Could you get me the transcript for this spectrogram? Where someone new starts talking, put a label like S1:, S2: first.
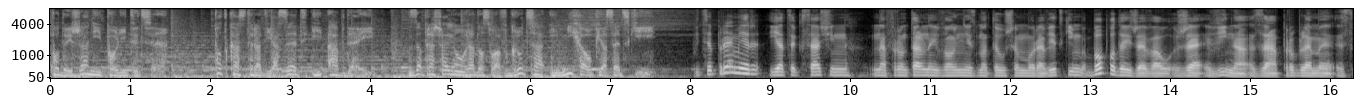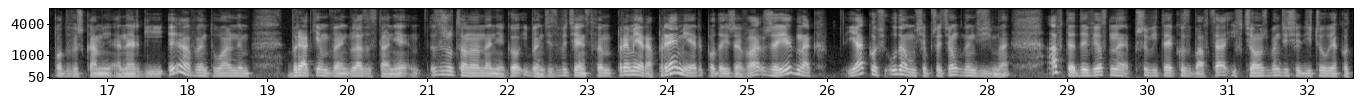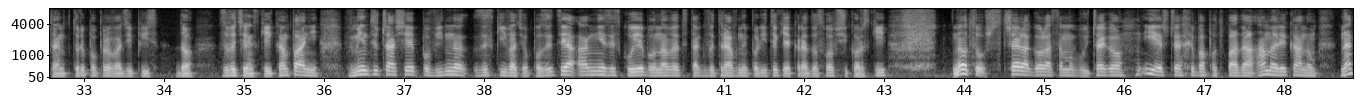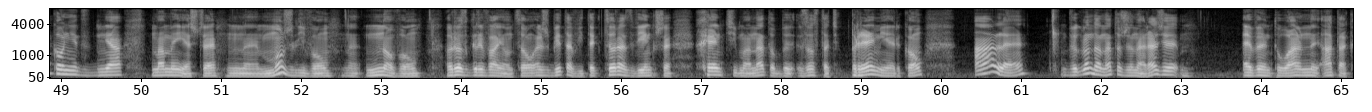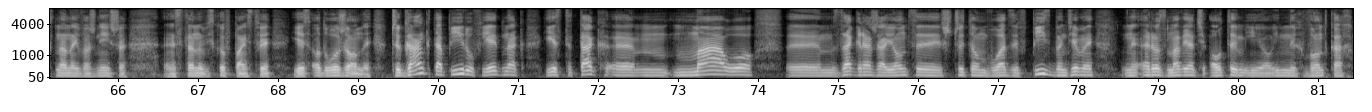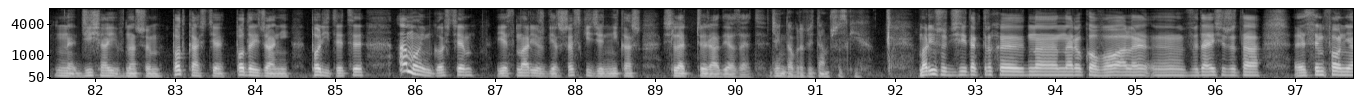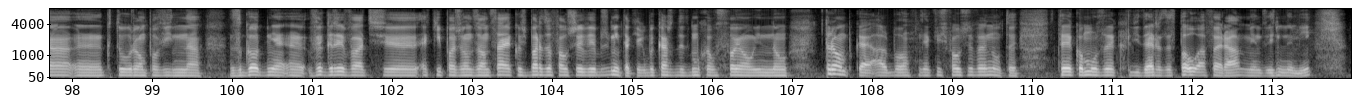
S1: Podejrzani politycy. Podcast Radia Z i Update. Zapraszają Radosław Gruca i Michał Piasecki.
S2: Wicepremier Jacek Sasin na frontalnej wojnie z Mateuszem Morawieckim, bo podejrzewał, że wina za problemy z podwyżkami energii i ewentualnym brakiem węgla zostanie zrzucona na niego i będzie zwycięstwem premiera. Premier podejrzewa, że jednak Jakoś uda mu się przeciągnąć zimę, a wtedy wiosnę przywita jako zbawca i wciąż będzie się liczył jako ten, który poprowadzi PiS do zwycięskiej kampanii. W międzyczasie powinna zyskiwać opozycja, a nie zyskuje, bo nawet tak wytrawny polityk jak Radosław Sikorski no cóż, strzela gola samobójczego i jeszcze chyba podpada Amerykanom. Na koniec dnia mamy jeszcze mm, możliwą, mm, nową, rozgrywającą. Elżbieta Witek coraz większe chęci ma na to, by zostać premierką, ale wygląda na to, że na razie ewentualny atak na najważniejsze e, stanowisko w państwie jest odłożony. Czy gang tapirów jednak jest tak e, mało e, zagrażający szczytom władzy w PiS? Będziemy rozmawiać o tym i o innych wątkach dzisiaj w naszym podcaście Podejrzani Politycy, a moim gościem jest Mariusz Gierszewski, dziennikarz śledczy Radia Z.
S3: Dzień dobry, witam wszystkich.
S2: Mariuszu, dzisiaj tak trochę na, na rokowo, ale y, wydaje się, że ta y, symfonia, y, którą powinna zgodnie y, wygrywać y, ekipa rządząca, jakoś bardzo fałszywie brzmi, tak jakby każdy dmuchał swoją inną trąbkę albo jakieś fałszywe nuty. Ty jako muzyk, lider zespołu Afera, między innymi,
